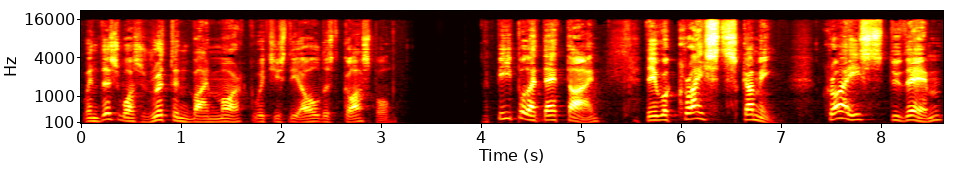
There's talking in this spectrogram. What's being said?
when this was written by Mark, which is the oldest gospel, people at that time, they were Christs coming. Christ to them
